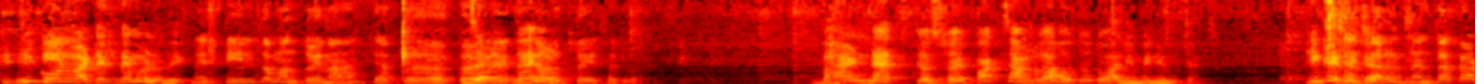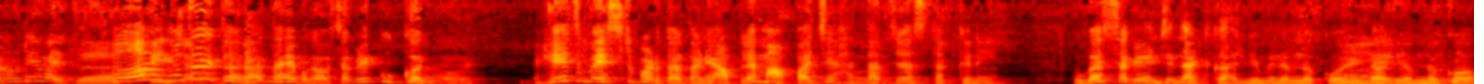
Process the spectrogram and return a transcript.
किती कोण वाटेल ते म्हणू दे. नाही स्टीलचं म्हणतोय ना त्यात क- जळतंय? जळतंय सगळं. भांड्यात स्वयंपाक चांगला होतो तो अल्युमिनियमच्या ठीक आहे त्याच्यात नंतर काढून ठेवायचं. हा, काय तर आता हे बघा सगळे कुकर. हेच बेस्ट पडतात आणि आपल्या मापाचे हाताचे असतात की नाही? उगाच सगळ्यांची नाटकं. अल्युमिनियम नको हिंडालियम नको.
